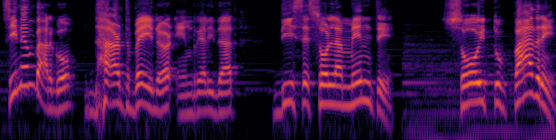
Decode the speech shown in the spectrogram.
Sin embargo, Darth Vader en realidad dice solamente, soy tu padre.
